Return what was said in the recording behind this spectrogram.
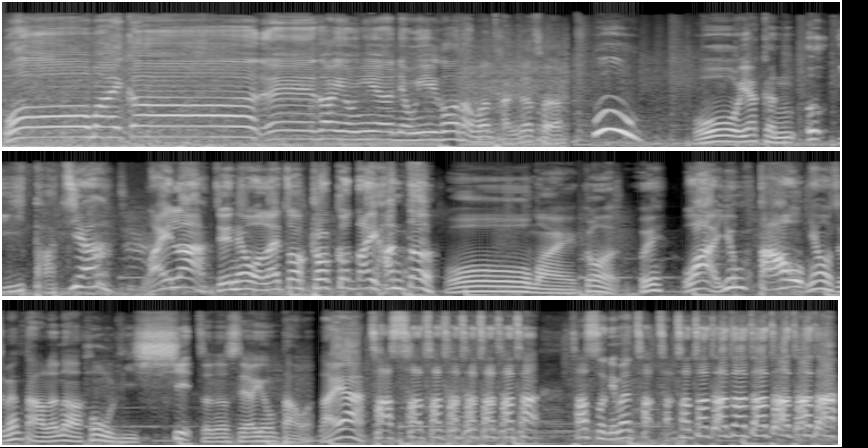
！Oh my god！哎，这样容易啊，容易过他们坦克车。哦，要跟鳄鱼打架来啦！今天我来做 Crocodile Hunter。Oh my god！喂，哇，用刀！你要我怎么样打人呢？Holy shit！真的是要用刀啊！来呀，插插插插插插插插，插死你们！插插插插插插插插插插！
